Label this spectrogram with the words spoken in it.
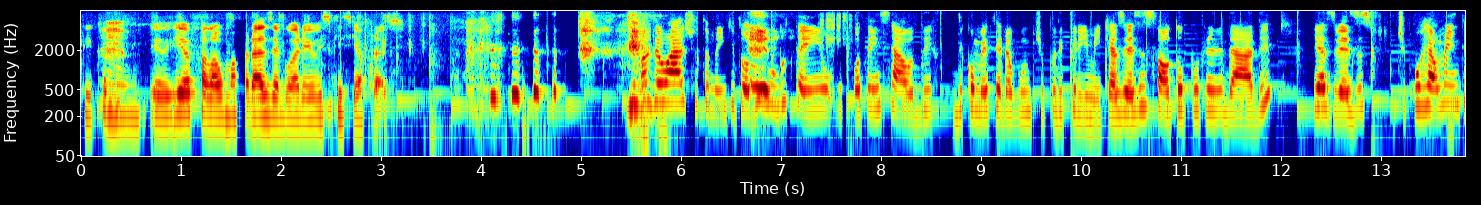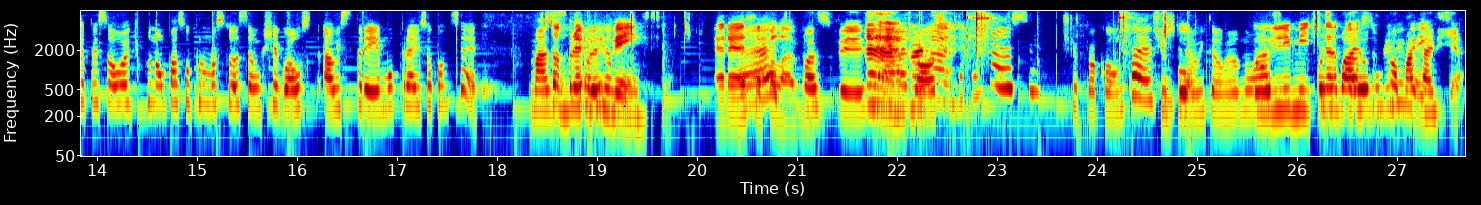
Clica no. Eu ia falar uma frase agora e eu esqueci a frase. Mas eu acho também que todo mundo tem o potencial de, de cometer algum tipo de crime, que às vezes falta oportunidade e às vezes, tipo, realmente a pessoa, tipo, não passou por uma situação que chegou ao, ao extremo pra isso acontecer. Mas, por exemplo, Sobrevivência. Era essa é, a Tipo, palavra. às vezes É, um negócio verdade. acontece. Tipo, acontece, Tipo, entendeu? Então eu não O acho. limite Por da tua eu nunca mataria.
